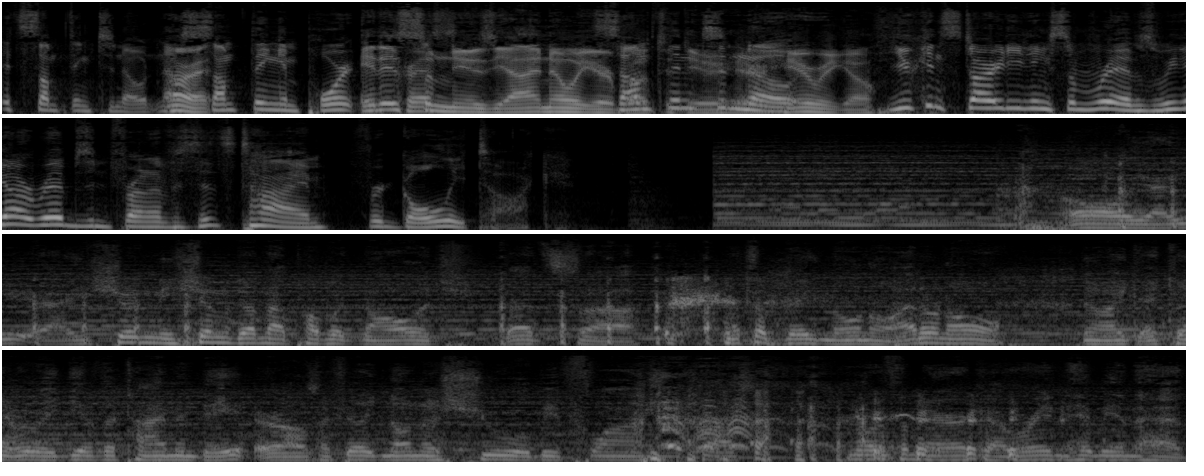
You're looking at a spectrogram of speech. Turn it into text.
it's something to note. Now, All right. something important. it is Chris, some news. Yeah, I know what you're something about to do. to here. note. Here we go. You can start eating some ribs. We got ribs in front of us. It's time for goalie talk. Oh yeah, you, yeah, he shouldn't. He shouldn't have done that public knowledge. That's uh, that's a big no-no. I don't know. You know, I, I can't really give the time and date, or else I feel like Nona's shoe will be flying across North America, right to hit me in the head.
